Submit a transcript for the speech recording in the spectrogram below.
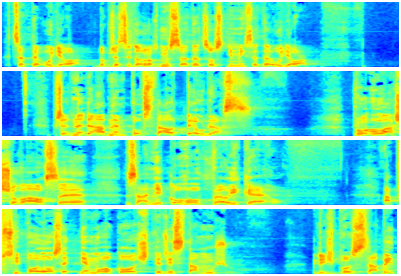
chcete udělat. Dobře si to rozmyslete, co s nimi chcete udělat. Před nedávnem povstal Teudas. Prohlašoval se za někoho velikého a připojilo se k němu okolo 400 mužů. Když byl zabit,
